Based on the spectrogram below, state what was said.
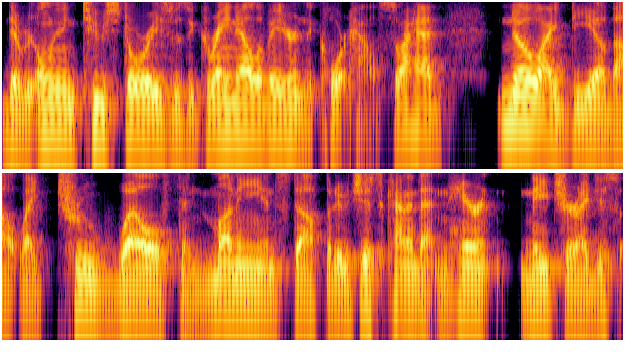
There was only two stories was a grain elevator and the courthouse. So I had no idea about like true wealth and money and stuff, but it was just kind of that inherent nature. I just,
